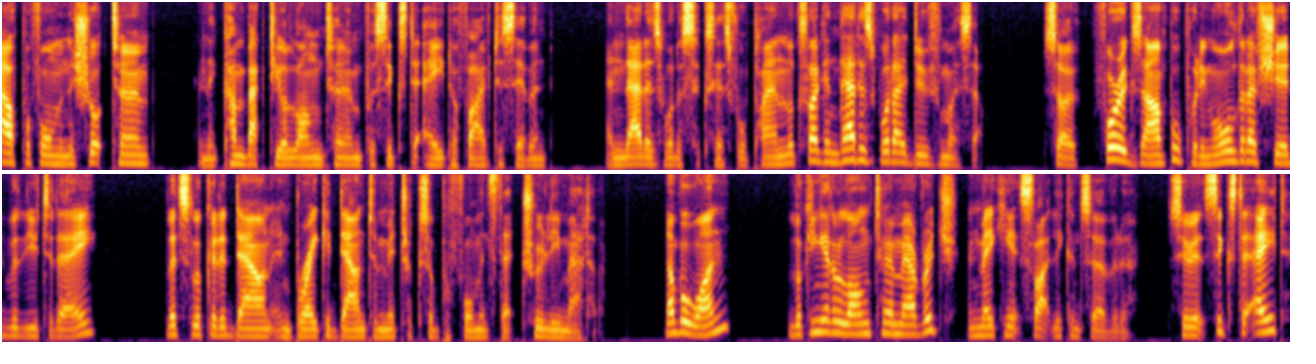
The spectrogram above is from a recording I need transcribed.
outperform in the short term, and then come back to your long term for six to eight or five to seven. And that is what a successful plan looks like. And that is what I do for myself. So, for example, putting all that I've shared with you today, let's look at it down and break it down to metrics of performance that truly matter. Number one, looking at a long term average and making it slightly conservative. So, at six to eight,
